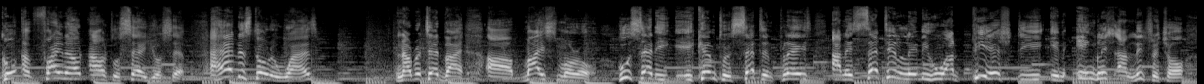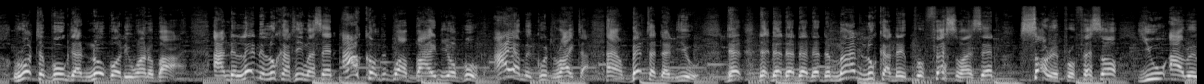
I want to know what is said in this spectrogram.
go and find out how to sell yourself. I heard this story once narrated by uh, Myles Munroe, who said he, he, came to a certain place and a certain lady who had PhD in English and literature wrote a book that nobody want to buy. And the lady looked at him and said, how come people are buying your book? I am a good writer. I am better than you. The, the, the, the, the man looked at the professor and said, sorry, professor, you are a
